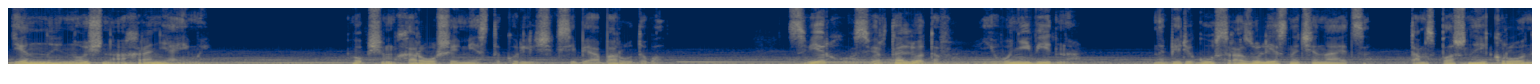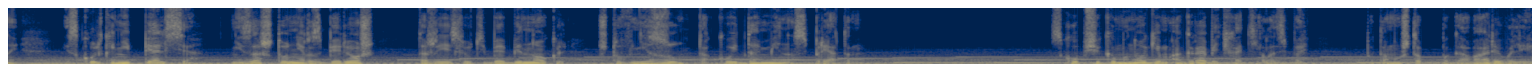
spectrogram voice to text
денно и ночно охраняемый. В общем, хорошее место курильщик себе оборудовал. Сверху, с вертолетов, его не видно. На берегу сразу лес начинается, там сплошные кроны, и сколько ни пялься, ни за что не разберешь, даже если у тебя бинокль, что внизу такой домина спрятан. Скупщика многим ограбить хотелось бы, потому что, поговаривали,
